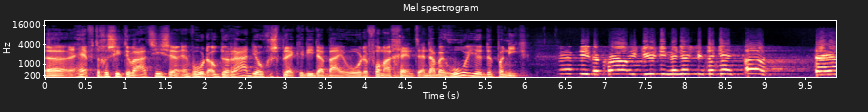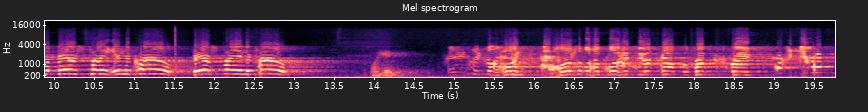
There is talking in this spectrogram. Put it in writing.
Uh, heftige situaties. En, en, we hoorden ook de radiogesprekken die daarbij hoorden van agenten. En daarbij hoor je de paniek. The crowd is using munitions against us. They have bear spray in the crowd. Bear spray in the crowd. Oh, yeah.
